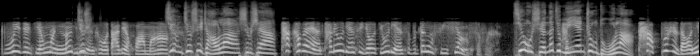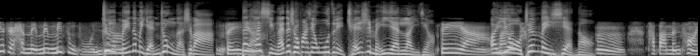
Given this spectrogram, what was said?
不为这节目，你能就九点给我打电话吗？哈，就就睡着了，是不是啊？他可呗，他六点睡觉，九点是不是正睡香时候？就是，那就煤烟中毒了，他不知道，你这还没没没中毒，就是没那么严重呢，是吧？对，但是他醒来的时候，发现屋子里全是煤烟了，已经。对呀，哎呦，真危险呐！嗯，他把门窗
